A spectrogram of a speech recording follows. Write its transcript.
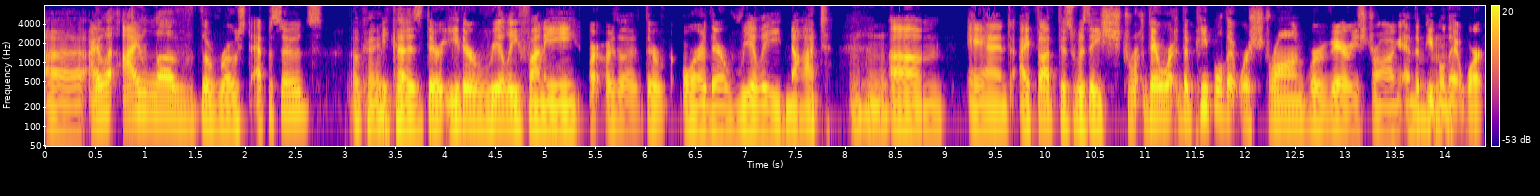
uh I lo- I love the roast episodes Okay. because they're either really funny or, or the they're or they're really not. Um and I thought this was a str- there were the people that were strong were very strong and the people that were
